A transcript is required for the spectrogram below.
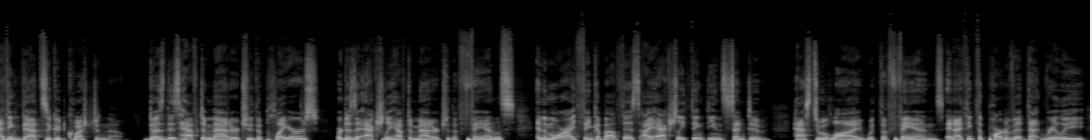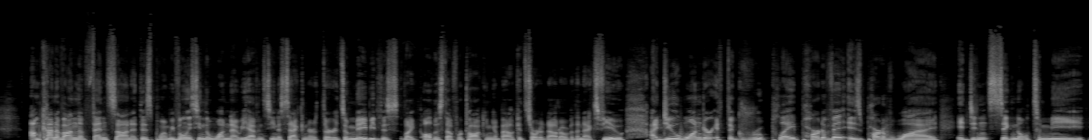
I think that's a good question, though. Does this have to matter to the players or does it actually have to matter to the fans? And the more I think about this, I actually think the incentive has to ally with the fans. And I think the part of it that really I'm kind of on the fence on at this point. We've only seen the one night. We haven't seen a second or third. So maybe this, like all the stuff we're talking about, gets sorted out over the next few. I do wonder if the group play part of it is part of why it didn't signal to me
